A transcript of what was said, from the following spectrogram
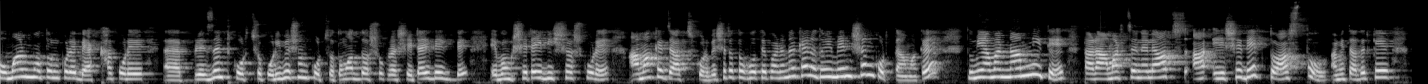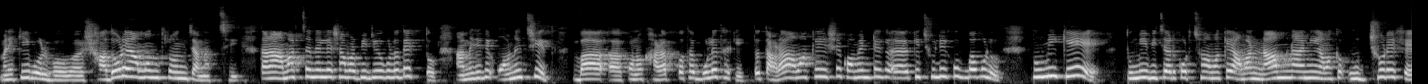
তোমার মতন করে ব্যাখ্যা করে প্রেজেন্ট করছ, পরিবেশন করছ, তোমার দর্শকরা সেটাই দেখবে এবং সেটাই বিশ্বাস করে আমাকে জাজ করবে। সেটা তো হতে পারে না। কেন? তুমি মেনশন করতে আমাকে। তুমি আমার নাম নিতে, তারা আমার চ্যানেলে আজ এসে দেখতো আসতো। আমি তাদেরকে মানে কি বলব সাদরে আমন্ত্রণ জানাচ্ছি। তারা আমার চ্যানেলে এসে আমার ভিডিওগুলো দেখতো। আমি যদি অনুচিত বা কোনো খারাপ কথা বলে থাকি, তো তারা আমাকে এসে কমেন্টে কিছু লিখুক বা বলুক, তুমি কে? তুমি বিচার করছ আমাকে, আমার নাম না নিয়ে আমাকে উজ্জ্ব রেখে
